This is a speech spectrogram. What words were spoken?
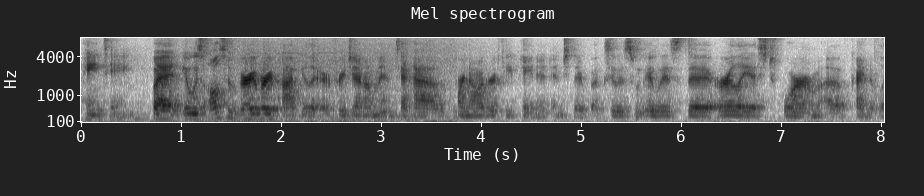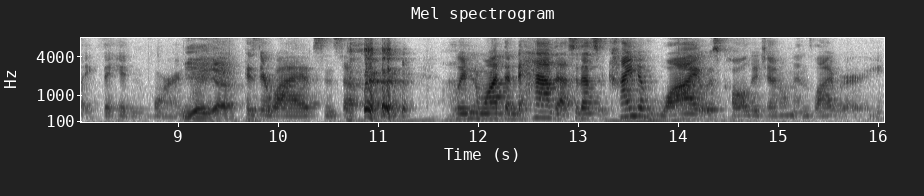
painting. But it was also very, very popular for gentlemen to have pornography painted into their books. It was, it was the earliest form of kind of like the hidden porn yeah, yeah. because their wives and stuff wouldn't want them to have that. So that's kind of why it was called a gentleman's library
